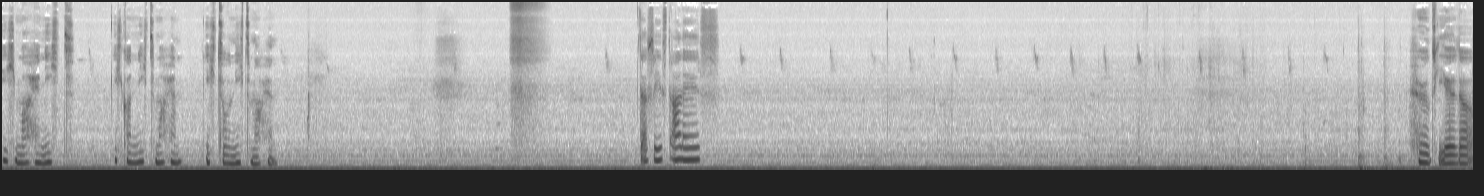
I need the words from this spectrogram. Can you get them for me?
ich mache nichts. Ich kann nichts machen. Ich soll nichts machen. Das ist alles. Hört jeder,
